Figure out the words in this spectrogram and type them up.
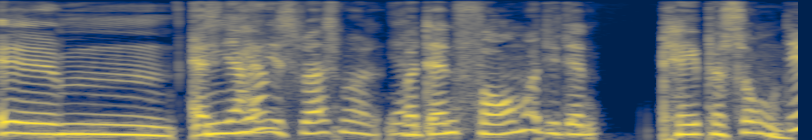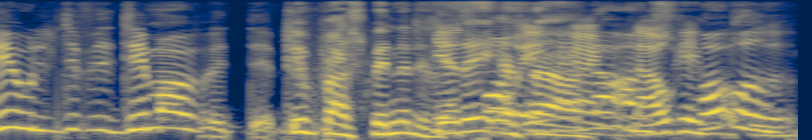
Øhm, Altså, jeg har lige et spørgsmål. Ja. Hvordan former de den kageperson? Det er jo, det, det må... Det, Det er jo bare spændende. Det, Jeg det, tror altså, ikke om sproget.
